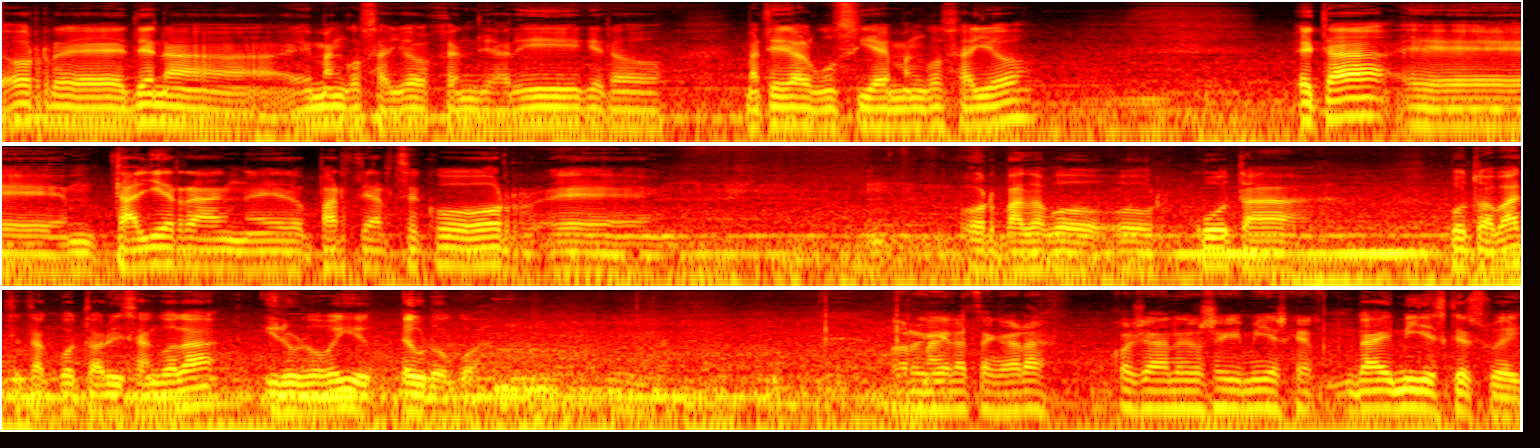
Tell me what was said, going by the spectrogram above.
hor e, dena emango zaio jendeari, gero material guzia emango zaio, eta e, tailerran edo parte hartzeko hor e, hor badago hor kuota kuota bat eta kuota hori izango da 60 eurokoa. Horrek geratzen gara. Josean erosegi mila esker. Bai, mil esker zuei.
